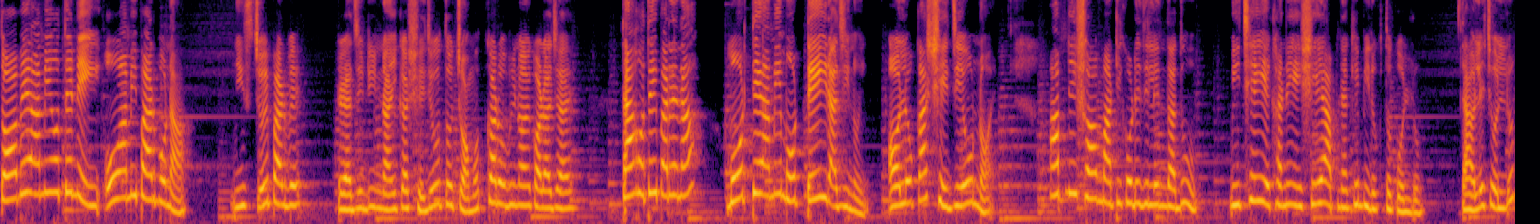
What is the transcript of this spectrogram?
তবে আমি ওতে নেই, ও আমি পারব না। নিশ্চয় পারবে। ট্র্যাজেডির নায়িকা সেজেও তো চমৎকার অভিনয় করা যায়। তা হতেই পারে না, মরতে আমি মরতেই রাজি নই, অলকা সেজেও নয়। আপনি সব মাটি করে দিলেন দাদু, মিছেই এখানে এসে আপনাকে বিরক্ত করলুম। তাহলে চললুম,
